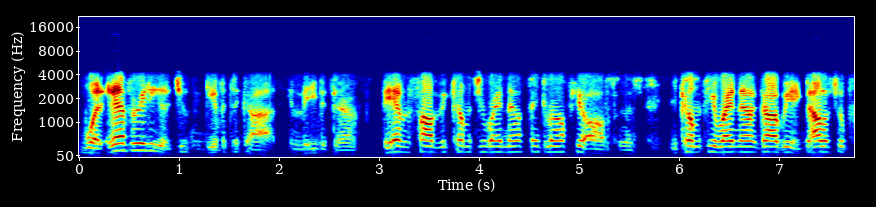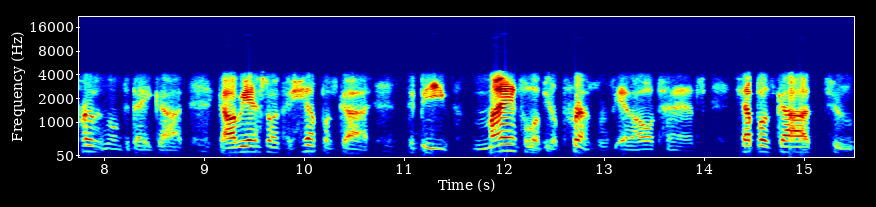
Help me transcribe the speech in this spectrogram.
whatever it is, you can give it to God and leave it there. The Heavenly Father, we come to you right now. Thank you, Lord, for your awesomeness. We come to you right now, God. We acknowledge your presence on today, God. God, we ask, Lord, to help us, God, to be mindful of your presence at all times. Help us, God, to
